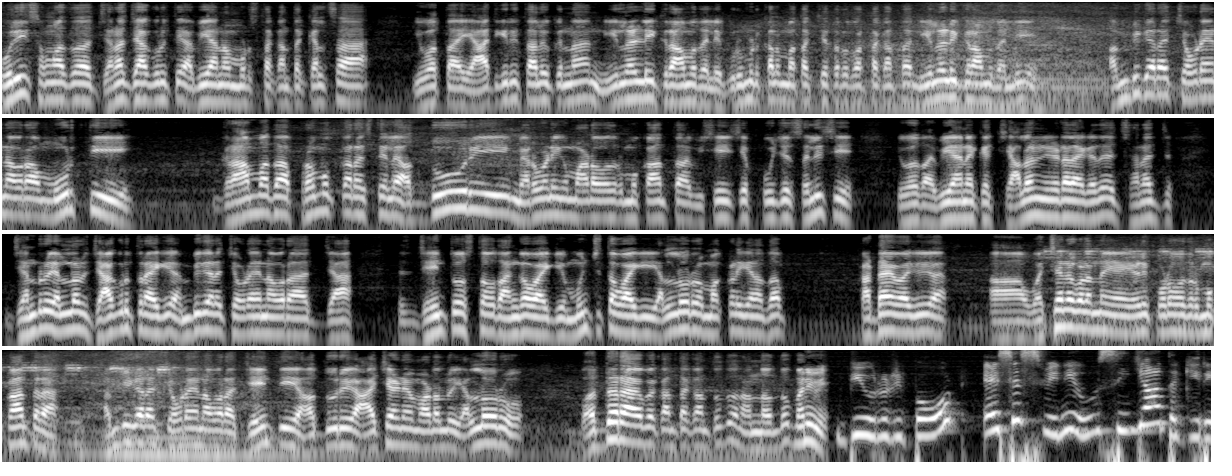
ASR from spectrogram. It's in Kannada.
ಹುಲಿ ಸಮಾಜದ ಜನಜಾಗೃತಿ ಅಭಿಯಾನ ಮೂಡಿಸ್ತಕ್ಕಂಥ ಕೆಲಸ ಇವತ್ತ ಯಾದಗಿರಿ ತಾಲೂಕಿನ ನೀಲಹಳ್ಳಿ ಗ್ರಾಮದಲ್ಲಿ, ಗುರುಮಿಡ್ಕಲ್ ಮತಕ್ಷೇತ್ರದ ಬರ್ತಕ್ಕಂಥ ನೀಲಹಳ್ಳಿ ಗ್ರಾಮದಲ್ಲಿ ಅಂಬಿಗರ ಚೌಡಯ್ಯನವರ ಮೂರ್ತಿ ಗ್ರಾಮದ ಪ್ರಮುಖ ರಸ್ತೆಯಲ್ಲಿ ಅದ್ದೂರಿ ಮೆರವಣಿಗೆ ಮಾಡೋದ್ರ ಮುಖಾಂತರ ವಿಶೇಷ ಪೂಜೆ ಸಲ್ಲಿಸಿ ಇವತ್ತು ಅಭಿಯಾನಕ್ಕೆ ಚಾಲನೆ ನೀಡಲಾಗಿದೆ. ಜನ, ಜನರು ಎಲ್ಲರೂ ಜಾಗೃತರಾಗಿ ಅಂಬಿಗರ ಚೌಡಯ್ಯನವರ ಜಾ, ಜಯಂತ್ಯೋತ್ಸವದ ಅಂಗವಾಗಿ, ಮುಂಚಿತವಾಗಿ ಎಲ್ಲರೂ ಮಕ್ಕಳಿಗೆ ಏನದ, ಕಡ್ಡಾಯವಾಗಿ ವಚನಗಳನ್ನು ಹೇಳಿಕೊಡುವುದರ ಮುಖಾಂತರ ಅಂಬಿಗರ ಚೌಡಯ್ಯನವರ ಜಯಂತಿ ಅದ್ದೂರಿ ಆಚರಣೆ ಮಾಡಲು ಎಲ್ಲರೂ ಬದ್ಧರಾಗಬೇಕಂತಕ್ಕಂಥದ್ದು ನನ್ನೊಂದು ಮನವಿ. Bureau report SSV news, Yadgiri.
